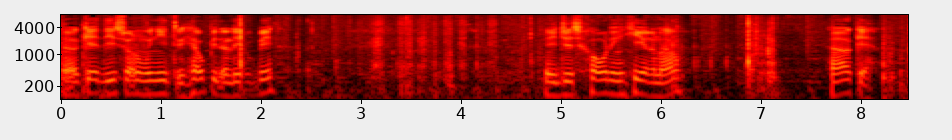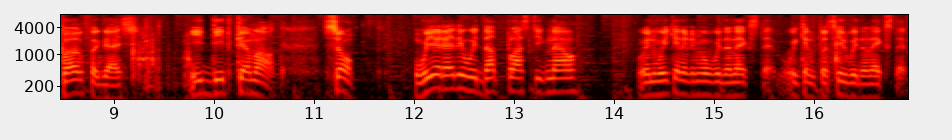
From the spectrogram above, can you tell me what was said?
Okay this one we need to help it a little bit. We're just holding here now. Okay perfect guys. It did come out. So we are ready with that plastic now. When we can remove with the next step. We can proceed with the next step.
